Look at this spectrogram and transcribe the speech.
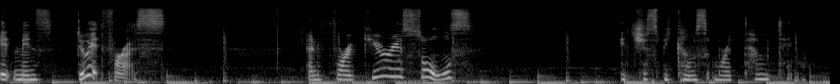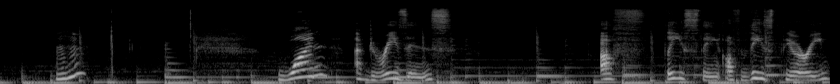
it means do it for us. And for curious souls, it just becomes more tempting. Mm-hmm. One of the reasons of this thing, of this theory,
